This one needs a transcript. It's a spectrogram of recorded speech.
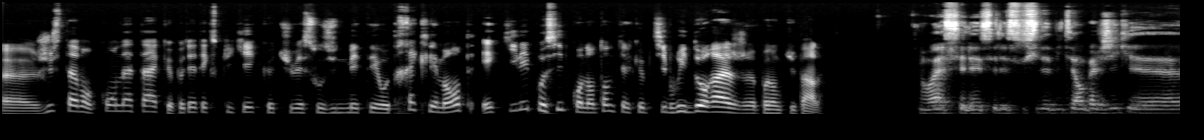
Euh, juste avant qu'on attaque, peut-être expliquer que tu es sous une météo très clémente et qu'il est possible qu'on entende quelques petits bruits d'orage pendant que tu parles. Ouais, c'est les, les, soucis d'habiter en Belgique et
